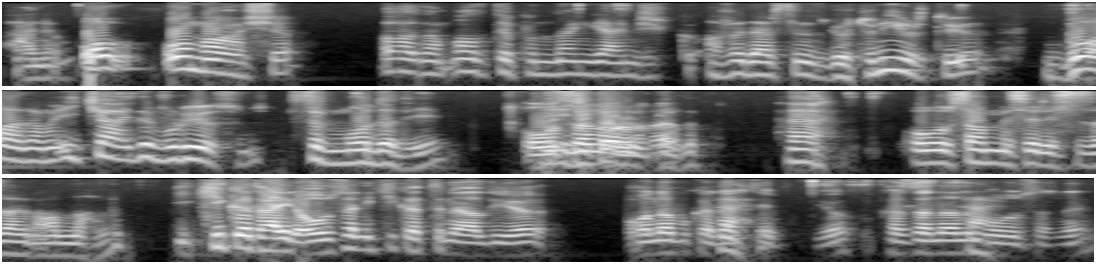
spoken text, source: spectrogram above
Hani o o maaşa adam altyapından gelmiş affedersiniz götünü yırtıyor. Bu adamı iki aydır vuruyorsunuz. Sırf moda diye. Olsan orada. Heh, Oğuzhan meselesi zaten Allah'lık. İki kat hayır Oğuzhan iki katını alıyor. Ona bu kadar tepki yok. Kazanalım Oğuzhan'ı.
